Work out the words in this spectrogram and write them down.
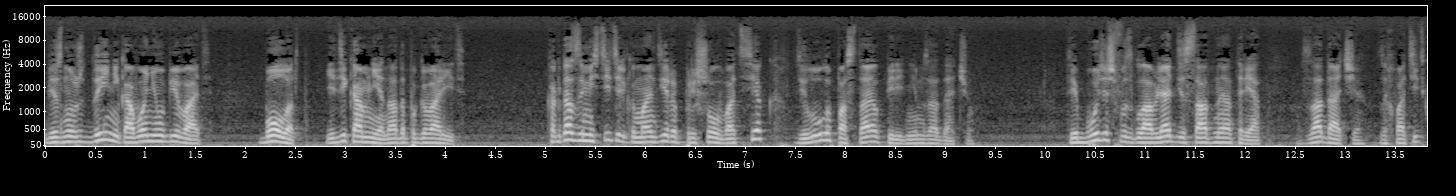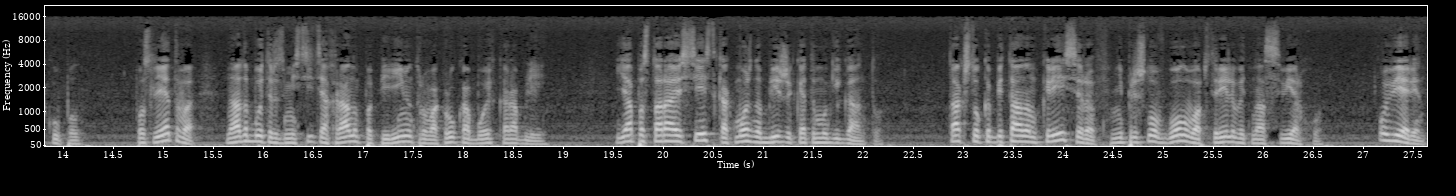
Без нужды никого не убивать. Боллард, иди ко мне, надо поговорить». Когда заместитель командира пришел в отсек, Дилула поставил перед ним задачу. «Ты будешь возглавлять десантный отряд. Задача – захватить купол. После этого надо будет разместить охрану по периметру вокруг обоих кораблей. Я постараюсь сесть как можно ближе к этому гиганту. Так что капитанам крейсеров не пришло в голову обстреливать нас сверху. Уверен,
